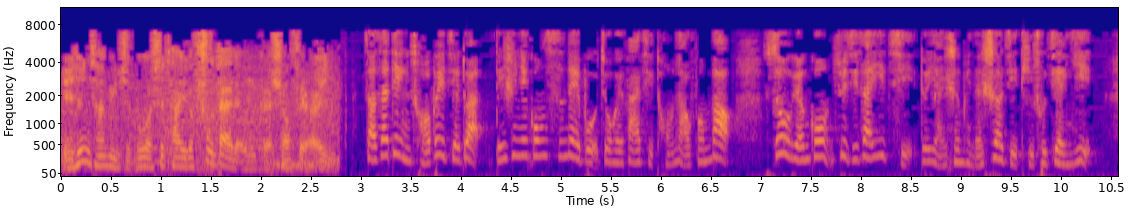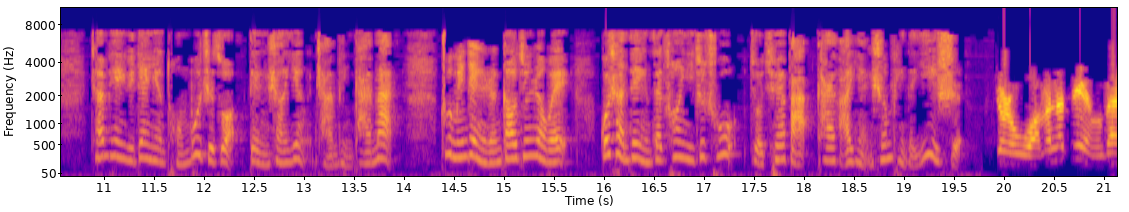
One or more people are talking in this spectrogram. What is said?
衍生产品只不过是它一个附带的一个消费而已。早在电影筹备阶段，迪士尼公司内部就会发起头脑风暴，所有员工聚集在一起，对衍生品的设计提出建议。产品与电影同步制作，电影上映，产品开卖。著名电影人高军认为，国产电影在创意之初就缺乏开发衍生品的意识。就是我们的电影在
